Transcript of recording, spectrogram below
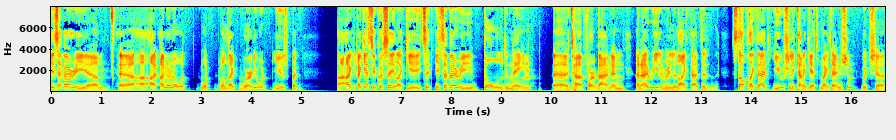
it's a very um, uh, I, I don't know what what what like word you would use but I, I guess you could say like uh, it's a, it's a very bold name uh, to have for a band and and I really really like that stuff like that usually kind of gets my attention which uh,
